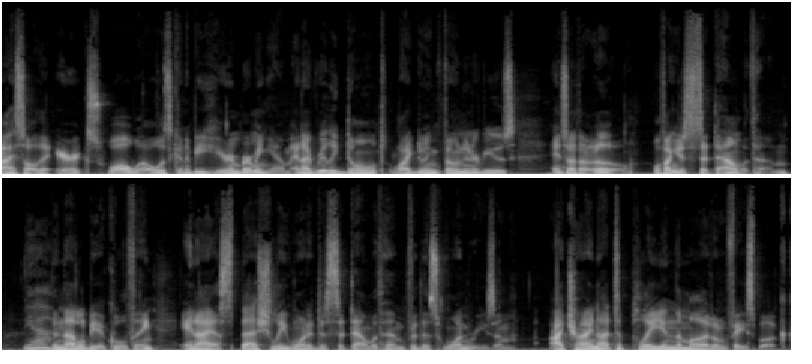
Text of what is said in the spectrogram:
I saw that Eric Swalwell was going to be here in Birmingham. And I really don't like doing phone interviews. And so I thought, oh, well, if I can just sit down with him, Yeah. then that'll be a cool thing. And I especially wanted to sit down with him for this one reason. I try not to play in the mud on Facebook.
